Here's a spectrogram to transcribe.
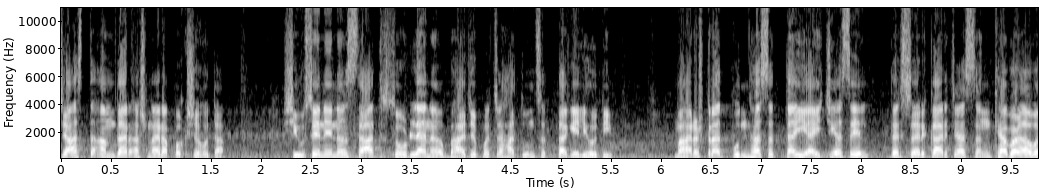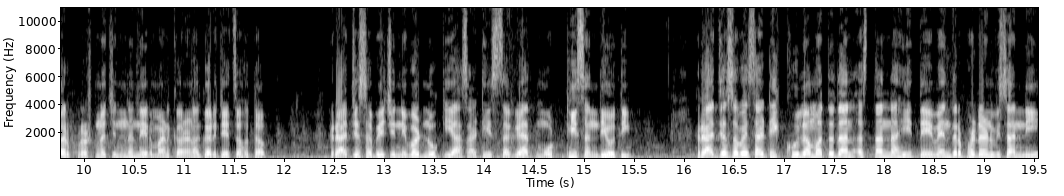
जास्त आमदार असणारा पक्ष होता. शिवसेनेनं साथ सोडल्यानं भाजपच्या हातून सत्ता गेली होती. महाराष्ट्रात पुन्हा सत्ता यायची असेल तर सरकारच्या संख्याबळावर प्रश्नचिन्ह निर्माण करणं गरजेचं होतं. राज्यसभेची निवडणूक यासाठी सगळ्यात मोठी संधी होती. राज्यसभेसाठी खुलं मतदान असतानाही देवेंद्र फडणवीसांनी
